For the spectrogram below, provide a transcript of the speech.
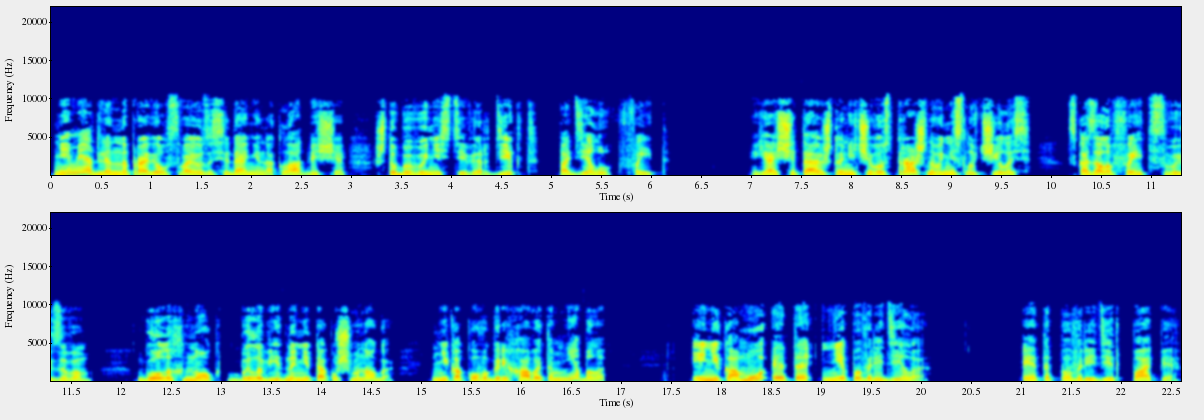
немедленно провел свое заседание на кладбище, чтобы вынести вердикт по делу Фейт. «Я считаю, что ничего страшного не случилось», — сказала Фейт с вызовом. Голых ног было видно не так уж много, никакого греха в этом не было, и никому это не повредило. Это повредит папе.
